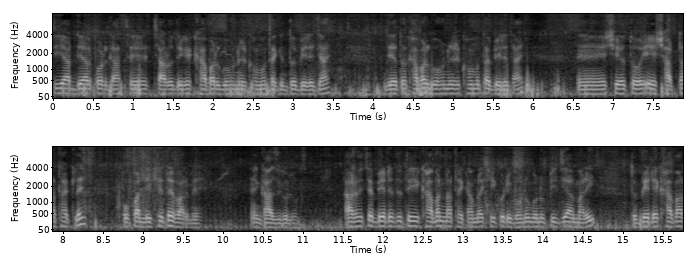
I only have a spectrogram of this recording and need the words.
পিজিআর দেওয়ার পর গাছে চারোদিকে খাবার গ্রহণের ক্ষমতা কিন্তু বেড়ে যায়। যেহেতু খাবার গ্রহণের ক্ষমতা বেড়ে যায় সেহেতু এই সারটা থাকলে প্রপারলি খেতে পারবে গাছগুলো। আর হচ্ছে বেডে যদি খাবার না থাকে, আমরা কী করি? ঘন ঘন পিজিআর মারি। তো বেডে খাবার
